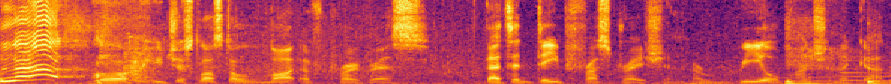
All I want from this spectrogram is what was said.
لا Oh, you just lost a lot of progress. That's a deep frustration, a real punch in the gut.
